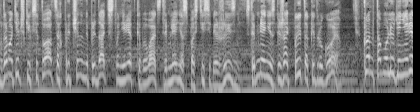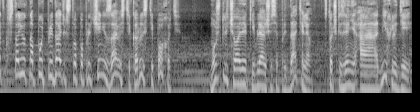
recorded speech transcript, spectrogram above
драматических ситуациях причинами предательства нередко бывает стремление спасти себе жизнь, стремление избежать пыток и другое. Кроме того, люди нередко встают на путь предательства по причине зависти, корысти, похоти. Может ли человек, являющийся предателем с точки зрения одних людей,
